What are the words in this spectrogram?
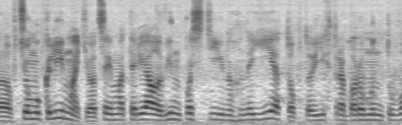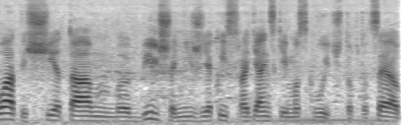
Е, В цьому кліматі оцей матеріал він постійно гниє, тобто їх треба ремонтувати ще там е, більше, ніж якийсь радянський москвич. Тобто це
